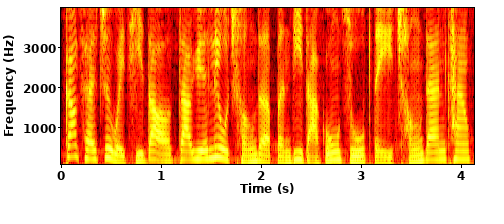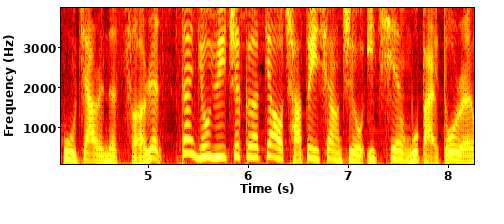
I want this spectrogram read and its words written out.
刚才志伟提到，大约六成的本地打工族得承担看护家人的责任，但由于这个调查对象只有一千五百多人，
